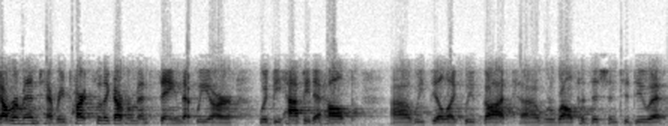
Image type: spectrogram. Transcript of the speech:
government, every parts of the government, saying that we are would be happy to help. Uh, we feel like we've got we're well-positioned to do it.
